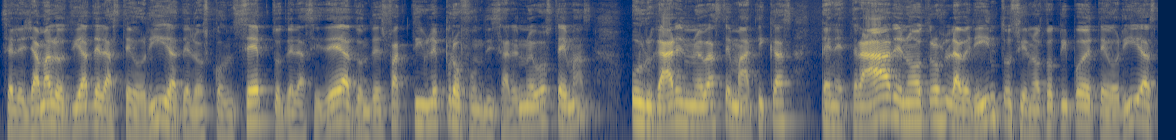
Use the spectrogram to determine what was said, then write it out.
Se les llama los días de las teorías, de los conceptos, de las ideas, donde es factible profundizar en nuevos temas, hurgar en nuevas temáticas, penetrar en otros laberintos y en otro tipo de teorías,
